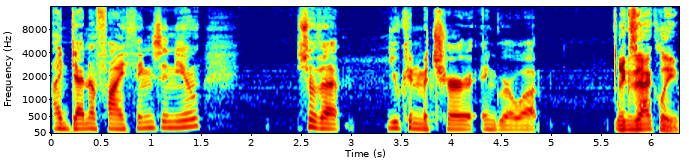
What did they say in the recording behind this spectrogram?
identify things in you so that you can mature and grow up. Exactly.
